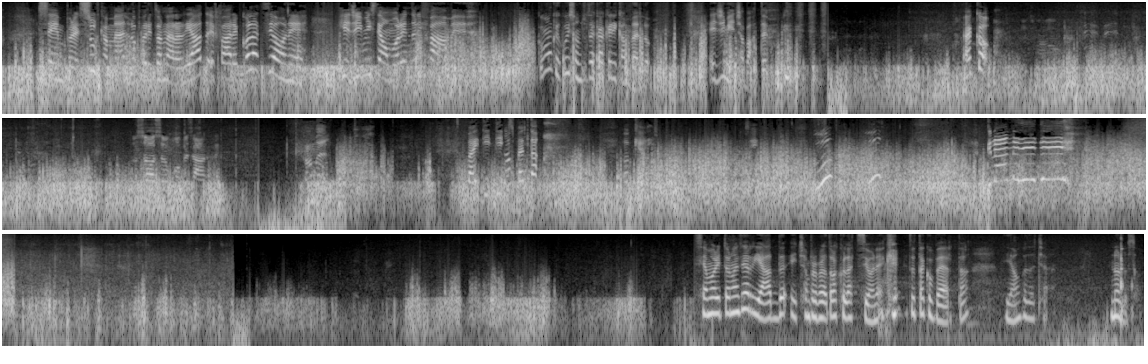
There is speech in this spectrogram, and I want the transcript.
sempre sul cammello per ritornare a Riyadh e fare colazione. Che e Jimmy stiamo morendo di fame. Comunque qui sono tutte cacche di cammello. E Jimmy è in ciabatte. ecco. Lo so, sono un po' pesante. Camel. Vai Titi, aspetta. Ok. Uh, uh. Grande! Siamo ritornati a Riyadh e ci hanno preparato la colazione che è tutta coperta. Vediamo cosa c'è. Non lo so.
